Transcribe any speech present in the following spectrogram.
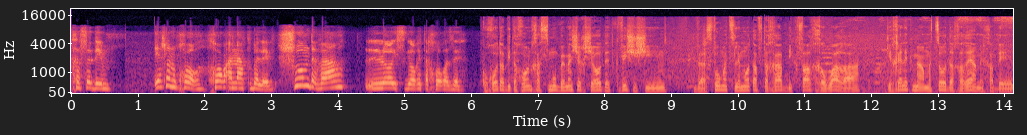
חסדים. יש לנו חור, חור ענק בלב. שום דבר לא יסגור את החור הזה. כוחות הביטחון חסמו במשך שעות את כביש 60 ואספו מצלמות אבטחה בכפר חווארה כחלק מהמצוד אחרי המחבל.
